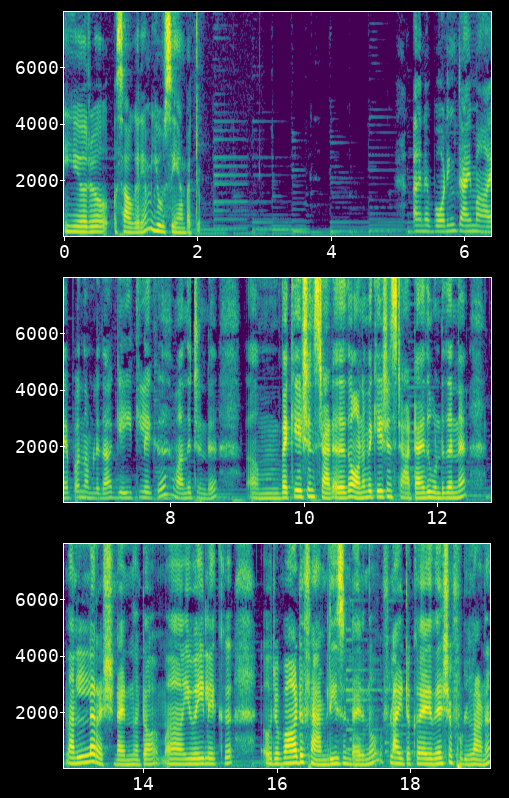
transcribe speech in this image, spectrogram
ഈ ഒരു സൗകര്യം യൂസ് ചെയ്യാൻ പറ്റും. അങ്ങനെ ബോർഡിംഗ് ടൈം ആയപ്പോൾ നമ്മളിതാ ഗേറ്റിലേക്ക് വന്നിട്ടുണ്ട്. വെക്കേഷൻ സ്റ്റാർട്ട് അതായത് ഓണം വെക്കേഷൻ സ്റ്റാർട്ട് ആയതുകൊണ്ട് തന്നെ നല്ല റഷ് ഉണ്ടായിരുന്നു കേട്ടോ. യു എയിലേക്ക് ഒരുപാട് ഫാമിലീസ് ഉണ്ടായിരുന്നു. ഫ്ലൈറ്റൊക്കെ ഏകദേശം ഫുള്ളാണ്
